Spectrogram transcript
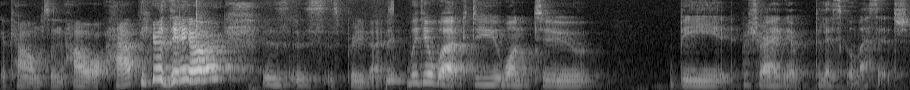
accounts and how happier they are is, is, is pretty nice with your work do you want to be portraying a political message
